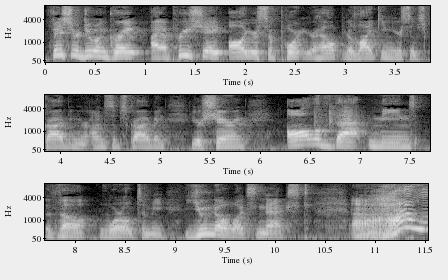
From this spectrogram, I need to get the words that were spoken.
Fish are doing great. I appreciate all your support, your help, your liking, your subscribing, your unsubscribing, your sharing. All of that means the world to me. You know what's next. Uh, holla!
